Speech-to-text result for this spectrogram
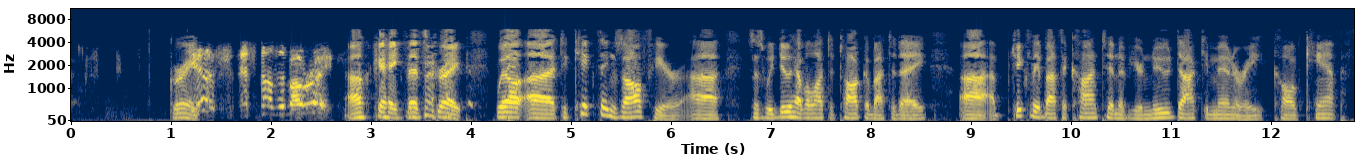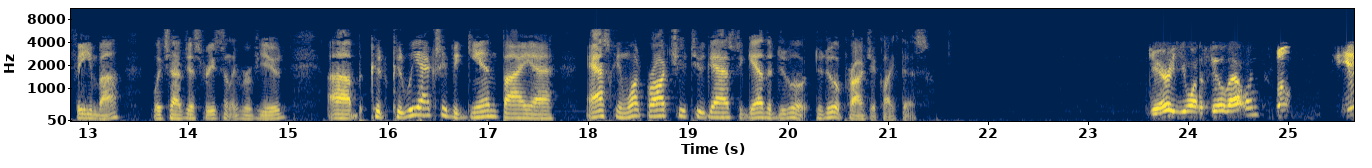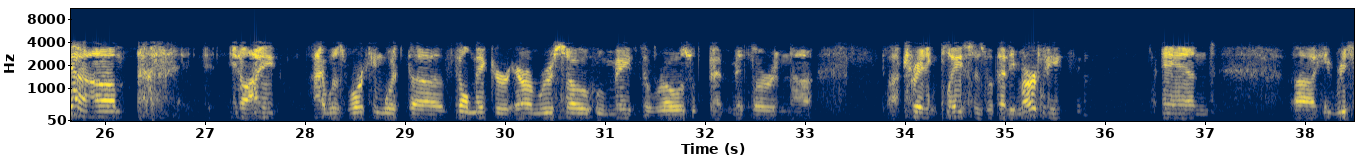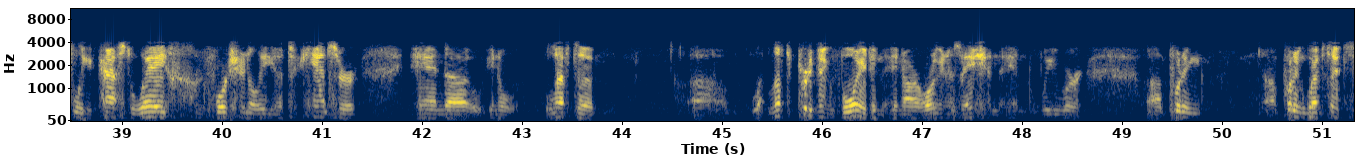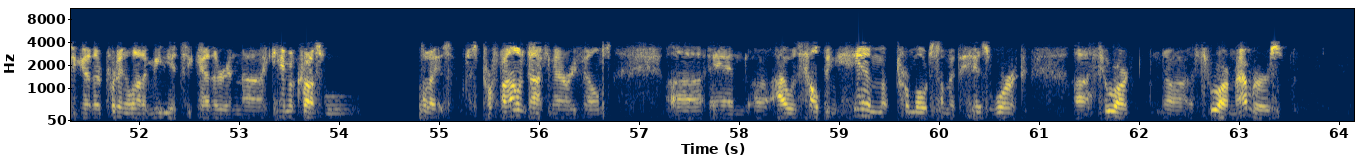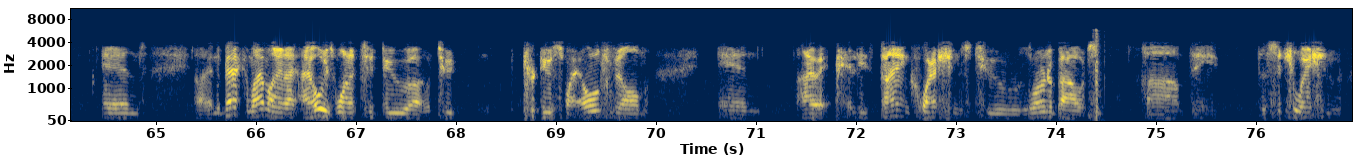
Great. Yes, that sounds about right. Okay, that's great. well, uh, to kick things off here, uh, since we do have a lot to talk about today, uh, particularly about the content of your new documentary called Camp FEMA, which I've just recently reviewed, uh, could could we actually begin by uh, asking what brought you two guys together to do a, to do a project like this? Gary, you want to fill that one? Well, yeah, um, you know, I I was working with uh, filmmaker Aaron Russo, who made The Rose with Bette Midler and uh, uh, Trading Places with Eddie Murphy, and uh, he recently passed away, unfortunately, uh, to cancer, and uh, you know, left a uh, left a pretty big void in, in our organization, and we were uh, putting uh, putting websites together, putting a lot of media together, and uh, I came across just profound documentary films, uh, and uh, I was helping him promote some of his work uh, through our uh, through our members. And uh, in the back of my mind, I, I always wanted to do uh, to produce my own film and I had these dying questions to learn about uh, the the situation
